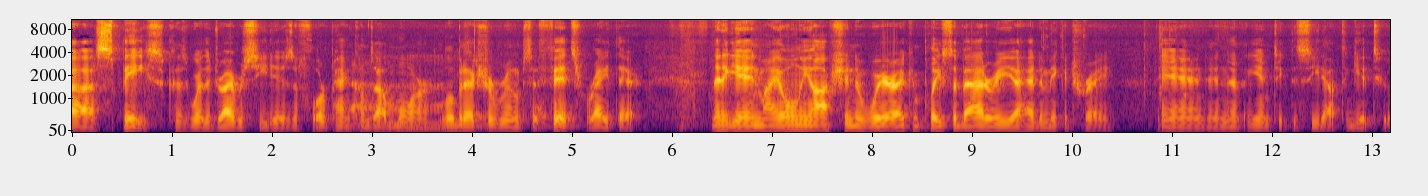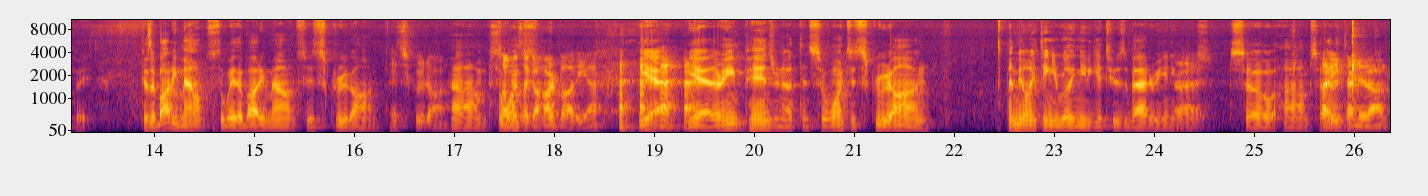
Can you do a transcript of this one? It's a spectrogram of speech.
uh, space because where the driver's seat is, the floor pan comes out more. A little bit extra room, so it fits right there. Then again, my only option to where I can place the battery, I had to make a tray. And, and then again, take the seat out to get to it. Because the body mounts, the way the body mounts, it's screwed on. It's screwed on. Um, it's almost once- like a hard body, yeah. yeah, yeah, there ain't pins or nothing. So once it's screwed on, and the only thing you really need to get to is the battery, anyways. Right. So, um, so How do you turn it on?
